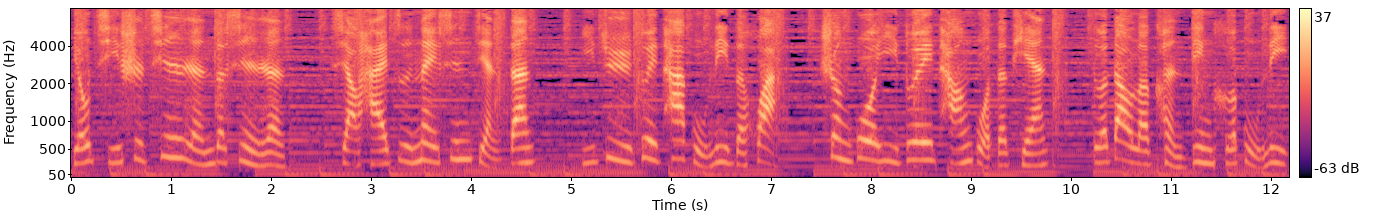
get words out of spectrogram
尤其是亲人的信任。小孩子内心简单，一句对他鼓励的话，胜过一堆糖果的甜。得到了肯定和鼓励，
